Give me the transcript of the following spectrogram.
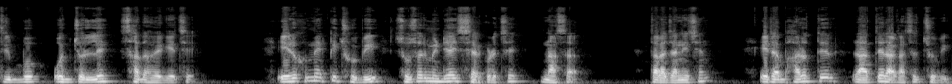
তীব্র ঔজ্জ্বল্যে সাদা হয়ে গেছে এরকমই একটি ছবি সোশ্যাল মিডিয়ায় শেয়ার করেছে নাসা। তারা জানিয়েছেন, এটা ভারতের রাতের আকাশের ছবি।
